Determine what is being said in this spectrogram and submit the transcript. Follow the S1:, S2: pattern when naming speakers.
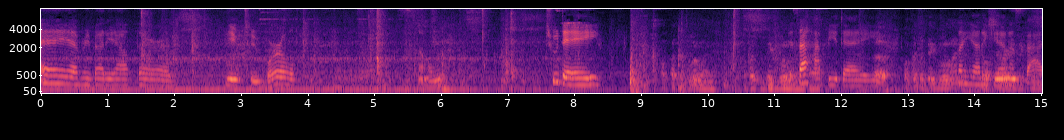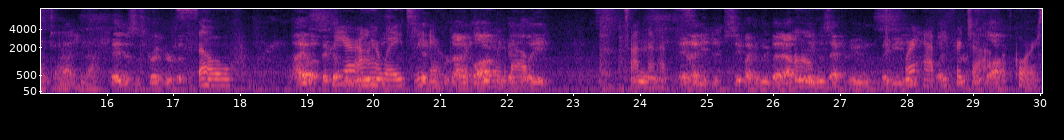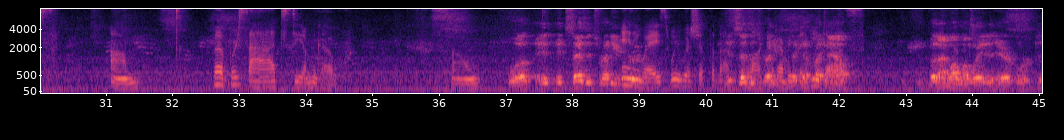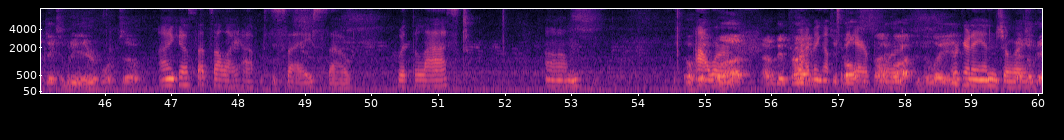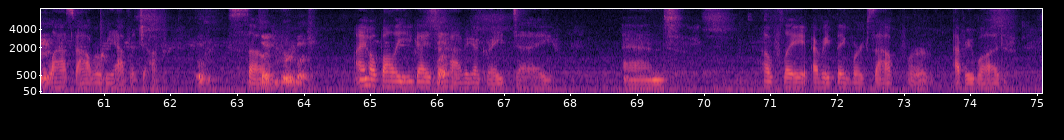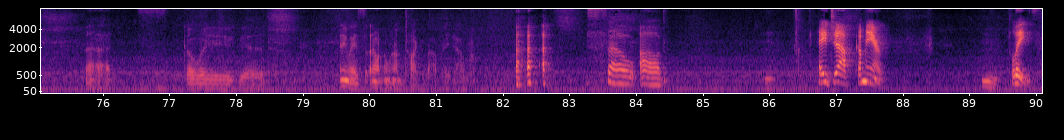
S1: Hey, everybody out there in YouTube world. So, today
S2: I'll put the blue in. I'll put the big blue in.
S1: is a happy day.
S3: Uh,
S2: I'll put the big blue in.
S1: But yet
S2: They'll
S1: again, a sad day.
S2: right and down.
S3: Hey, this is Trigger, but
S1: So,
S3: I have a pickup.
S1: We are on our way to the
S3: scheduled for nine
S1: airport
S3: o'clock
S1: here in
S3: and
S1: about-
S3: delayed.
S1: 10 minutes.
S3: And I need to see if I can move that out
S1: Um,
S3: this afternoon, maybe.
S1: We're happy
S3: like
S1: for Jeff, of course. Um, but we're sad to see him go. So,
S3: Well, it, it says it's ready
S1: anyways, we wish him the best
S3: says
S1: of
S3: it's ready for
S1: everything
S3: pickup right now. but I'm on my way to the airport to take somebody to the airport, so.
S1: I guess that's all I have to say. So, with the last um,
S3: Okay,
S1: Hour
S3: well, I, I've been trying
S1: driving up
S3: to
S1: to the
S3: call since nine
S1: airport,
S3: to delay
S1: we're going to enjoy
S3: okay.
S1: the last hour we have with Jeff.
S3: Okay,
S1: So,
S3: thank you very much.
S1: I hope all of you guys are having a great day. And hopefully everything works out for everyone that's going good. Anyways, I don't know what I'm talking about right now. so, um, hey Jeff, come here. Mm, please.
